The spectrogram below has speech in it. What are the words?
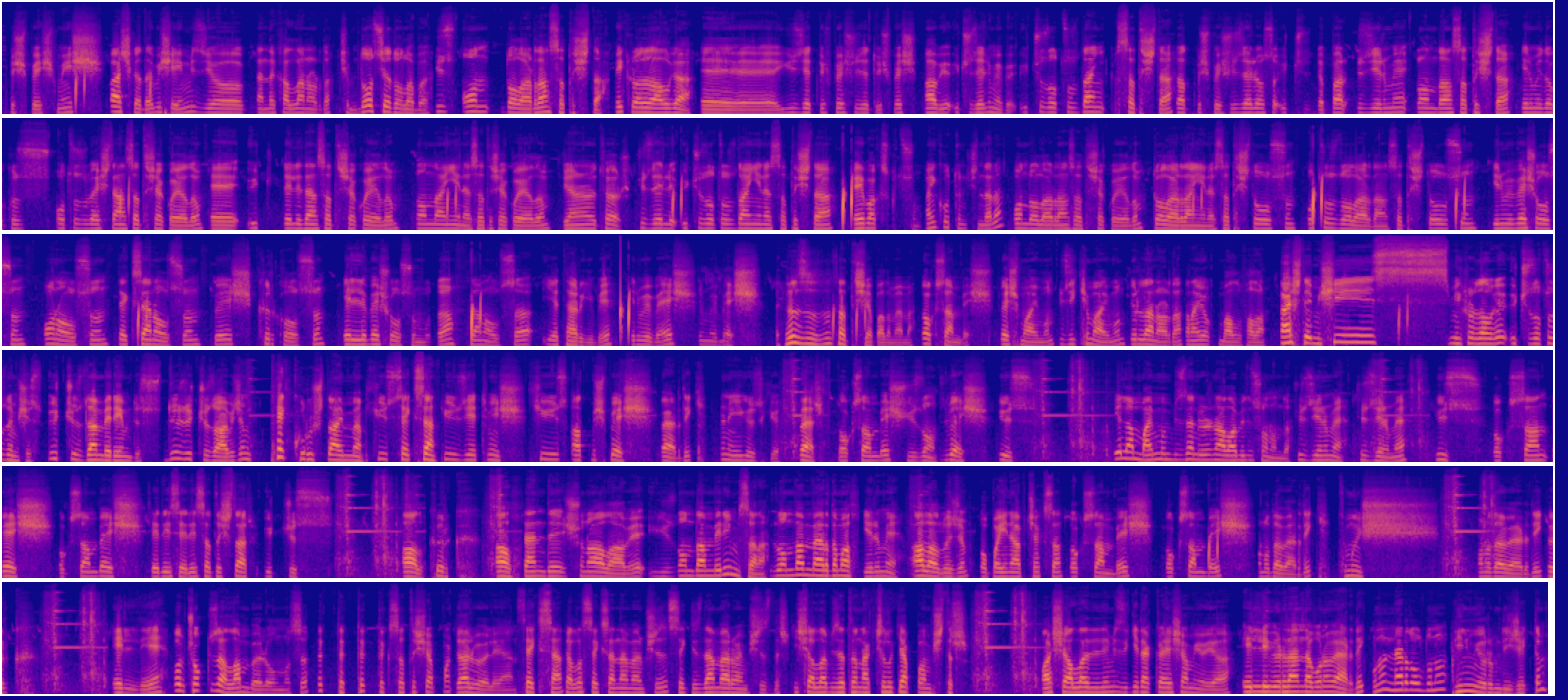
65'miş. Başka da bir şeyimiz yok. Sen de kal lan orada. Şimdi dosya dolabı. 110 dolardan satışta. Mikrodalga. Ee, 175 175 ne yapıyor? 350 mi yapıyor? 330'dan satışta. 65 150 olsa 300 yapar. 120 ondan satışta. 29 35'ten satışa koyalım. Ee, 350'den satışa koyalım. Ondan yine satışa koyalım. Jeneratör 150 330'dan yine satışta. Paybox kutusu. Hangi kutunun içinde lan? 10 dolardan satışa koyalım. Dolardan yine satışta olsun. 30 dolardan satışta olsun. 25 olsun. 10 olsun. 80 olsun. 5 40 olsun. 55 olsun bu da. 10 olsa yeter gibi. 25 25. Hızlı hızlı satış yapalım hemen. 95. 5 maymun. 102 maymun. Yürü lan oradan. Sana yok mal falan. Kaç demişiz? Mikrodalga 330 demişiz. 300'den vereyim düz. Düz 300 abicim. Tek kuruş da inmem. 280, 270, 265 verdik. Ürün iyi gözüküyor. Ver. 95, 110, 105, 100. Lan maymun bizden ürün alabildi sonunda. 120, 120, 195, 95. Seri seri satışlar. 300. Al 40. Al. Sen de şunu al abi. 110'dan vereyim mi sana? 110'dan verdim al. 20. Al ablacım. Topayı ne yapacaksan. 95. 95. Onu da verdik. 60. Onu da verdik. 40. 50. Oğlum çok güzel lan böyle olması. Tık tık tık tık satış yapmak güzel böyle yani. 80. İnşallah 80'den vermişizdir. 8'den vermemişizdir. İnşallah bize tırnakçılık yapmamıştır. Maşallah dediğimiz 2 dakika yaşamıyor ya. 51'den de bunu verdik. Bunun nerede olduğunu bilmiyorum diyecektim.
